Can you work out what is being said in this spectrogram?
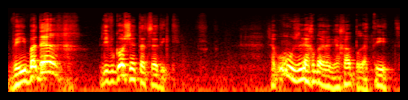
והיא בדרך לפגוש את הצדיק. עכשיו, הוא מושגח בהשגחה פרטית.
